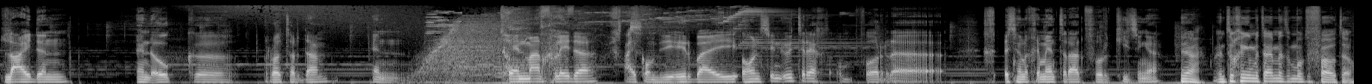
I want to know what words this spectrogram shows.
Leiden en ook Rotterdam. En een maand geleden, hij komt hier bij ons in Utrecht voor zijn gemeenteraad voor verkiezingen. Ja, en toen ging je meteen met hem op de foto?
